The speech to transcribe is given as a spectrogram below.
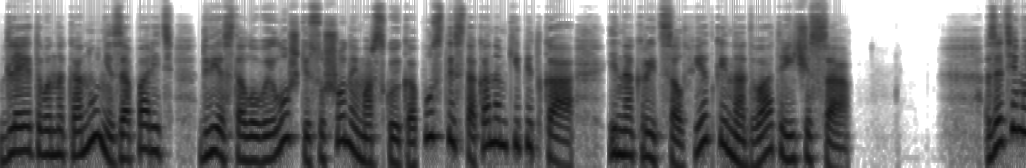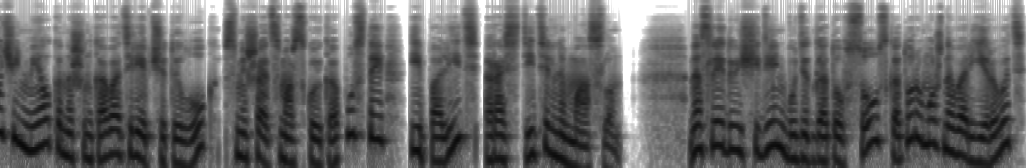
Для этого накануне запарить 2 столовые ложки сушеной морской капусты стаканом кипятка и накрыть салфеткой на 2-3 часа. Затем очень мелко нашинковать репчатый лук, смешать с морской капустой и полить растительным маслом. На следующий день будет готов соус, который можно варьировать,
